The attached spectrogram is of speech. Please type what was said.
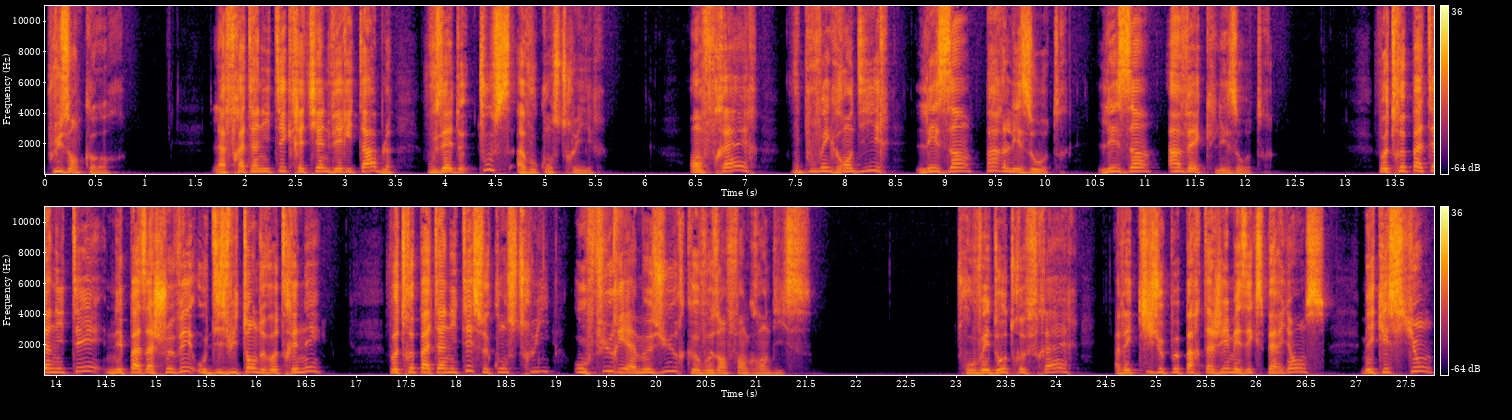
Plus encore, la fraternité chrétienne véritable vous aide tous à vous construire. En frères, vous pouvez grandir les uns par les autres, les uns avec les autres. Votre paternité n'est pas achevée aux 18 ans de votre aîné. Votre paternité se construit au fur et à mesure que vos enfants grandissent. Trouvez d'autres frères avec qui je peux partager mes expériences, mes questions,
